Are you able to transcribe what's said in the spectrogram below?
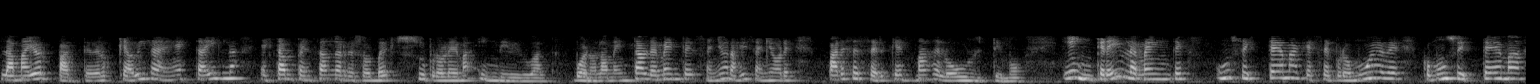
la mayor parte de los que habitan en esta isla están pensando en resolver su problema individual. Bueno, lamentablemente, señoras y señores, parece ser que es más de lo último. Increíblemente, un sistema que se promueve como un sistema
